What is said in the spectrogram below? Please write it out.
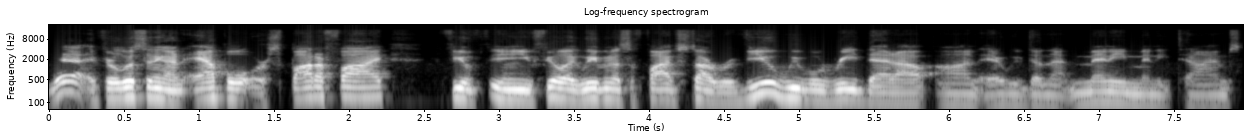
yeah. If you're listening on Apple or Spotify, feel you feel like leaving us a five star review, we will read that out on air. We've done that many, many times.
